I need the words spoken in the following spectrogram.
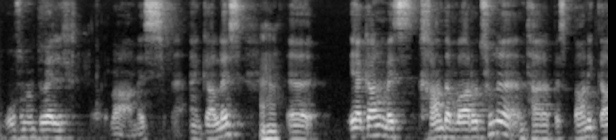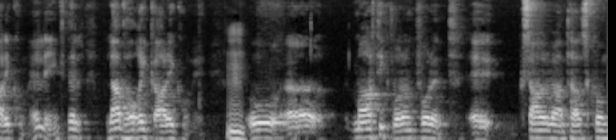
ուզում եմ դու էլ բանես անցալես իրականում այս խանդավառությունը ընդհանրապես բանի կարիք ունի, էլի, ինքն էլ լավ հողի կարիք ունի։ Ու մարդիկ, որոնք որ այդ 20 օրվա ընթացքում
